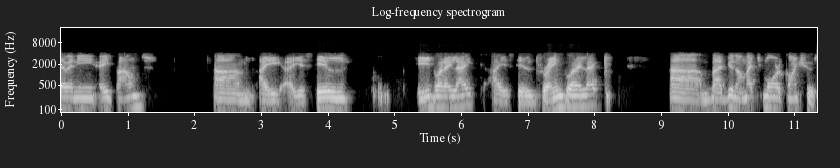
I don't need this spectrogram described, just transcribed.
78 pounds. Um, I I still eat what I like. I still drink what I like. Uh, but you know, much more conscious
